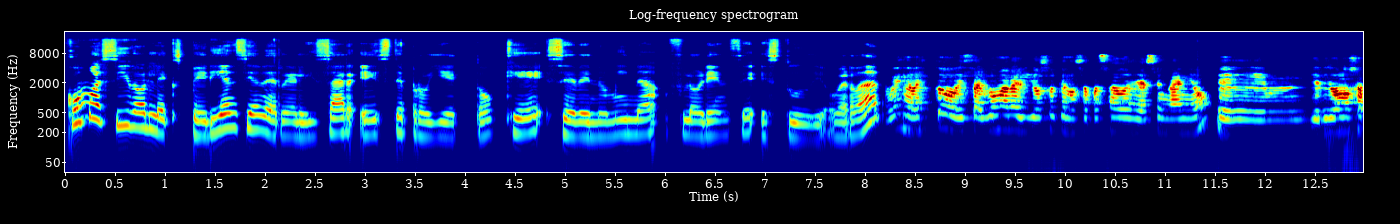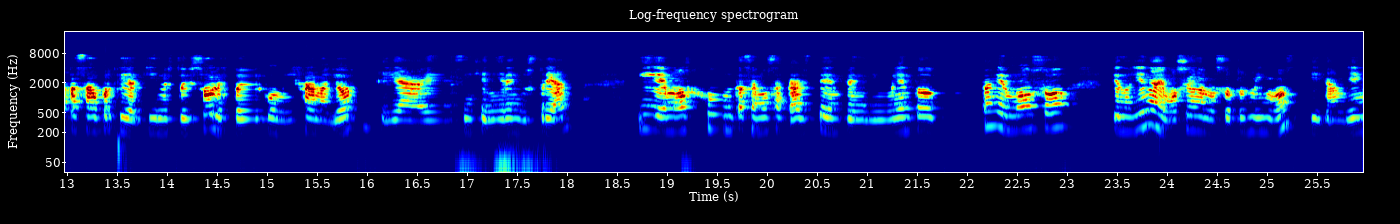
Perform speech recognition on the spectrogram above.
¿cómo ha sido la experiencia de realizar este proyecto que se denomina Florence Studio, verdad? Bueno, esto es algo maravilloso que nos ha pasado desde hace un año. Em, yo digo nos ha pasado porque aquí no estoy sola, estoy con mi hija mayor, que ella es ingeniera industrial, y hemos juntas, hemos sacado este emprendimiento tan hermoso que nos llena de emoción a nosotros mismos y también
